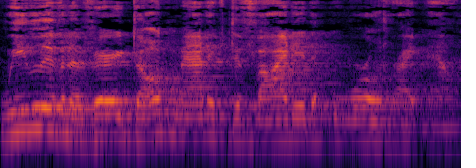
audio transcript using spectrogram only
We live in a very dogmatic, divided world right now.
